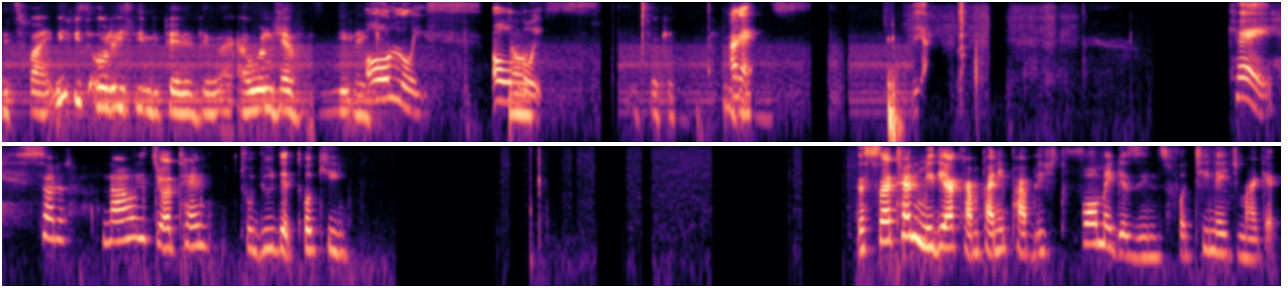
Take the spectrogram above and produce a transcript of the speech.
it's fine. If it's always independent, then I won't have any, like Always, always. it's okay. Okay. Yeah. Okay, so now it's your turn to do the talking. The certain media company published four magazines for teenage market.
